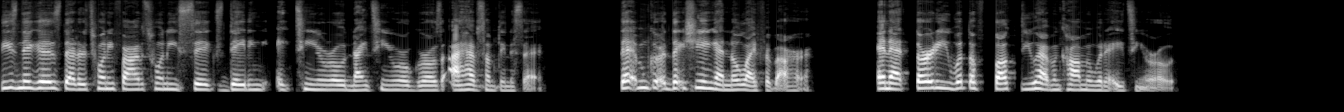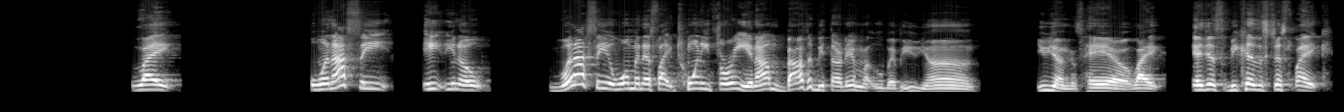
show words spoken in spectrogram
These niggas that are 25, 26, dating 18 year old, 19 year old girls, I have something to say. That, that she ain't got no life about her. And at 30, what the fuck do you have in common with an 18 year old? Like when I see, you know, when I see a woman that's like 23 and I'm about to be 30, I'm like, ooh, baby, you young. You young as hell. Like, it just because it's just like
